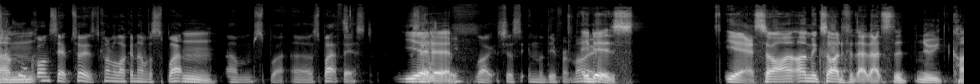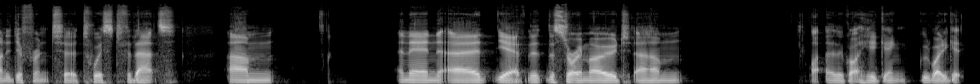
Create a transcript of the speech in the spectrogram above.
a Um, cool concept too. It's kind of like another Splat Mm, um Splat uh, Splatfest. yeah, like it's just in the different mode. It is. Yeah, so I, I'm excited for that. That's the new kind of different uh, twist for that. Um, and then, uh, yeah, the, the story mode. Um, they've got here getting good way to get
